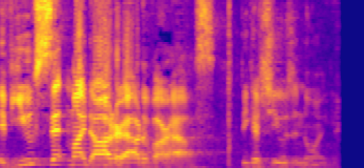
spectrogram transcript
if you sent my daughter out of our house because she was annoying you?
